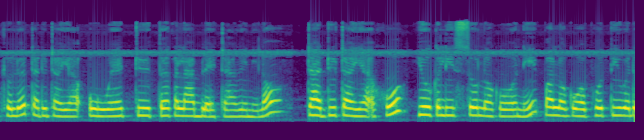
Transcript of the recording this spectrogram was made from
ဖလိုလတာဒူတရအိုဝဲတူတကလာဘလက်တာရင်းနီလော တာဒုတရအခုယိုကလီဆိုလကောနေပလကောဖိုတီဝဒ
